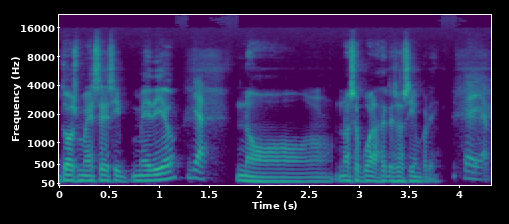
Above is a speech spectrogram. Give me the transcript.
dos meses y medio, Ya, no, no se puede hacer eso siempre. ya, ya.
